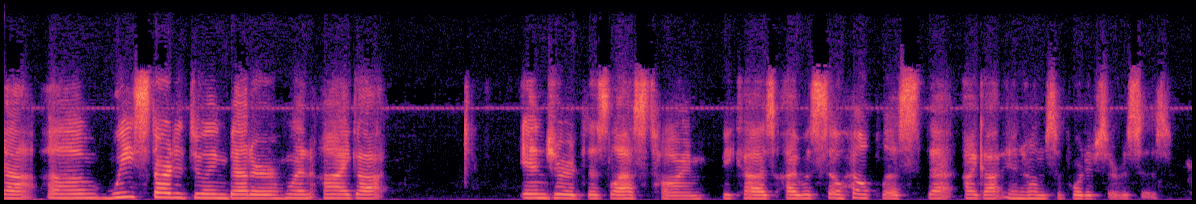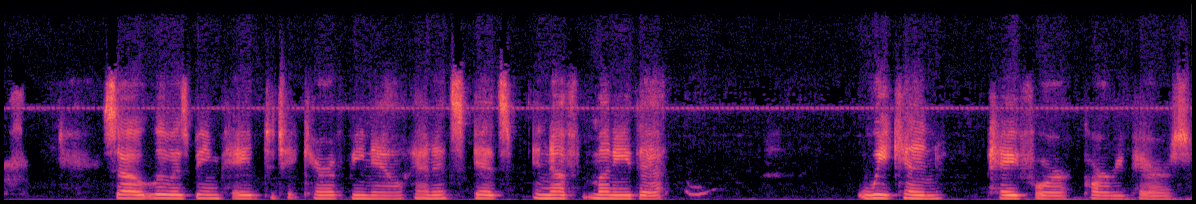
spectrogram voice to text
yeah, um, we started doing better when I got injured this last time because I was so helpless that I got in-home supportive services. So Lou is being paid to take care of me now, and it's it's enough money that we can pay for car repairs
